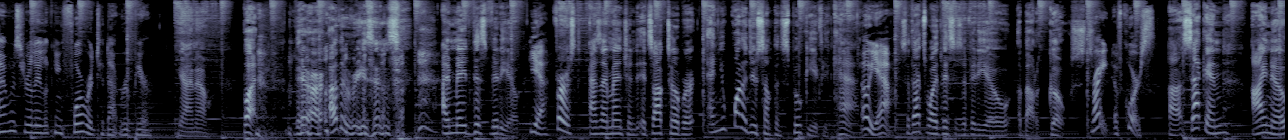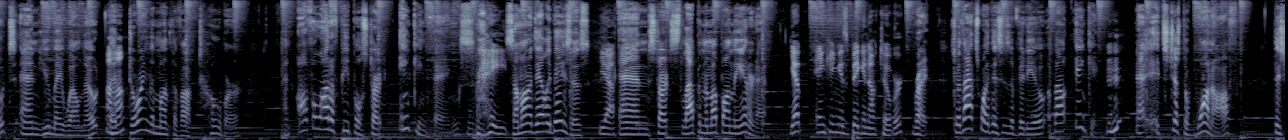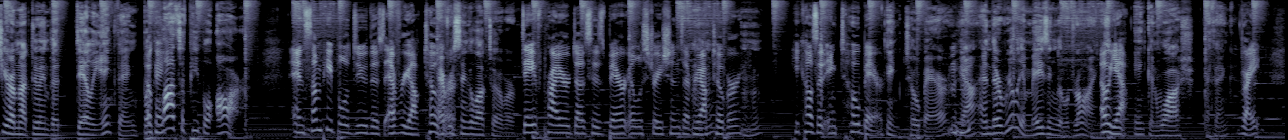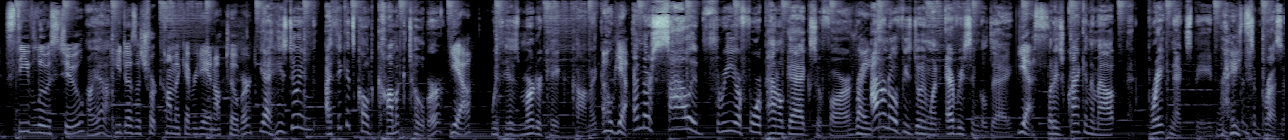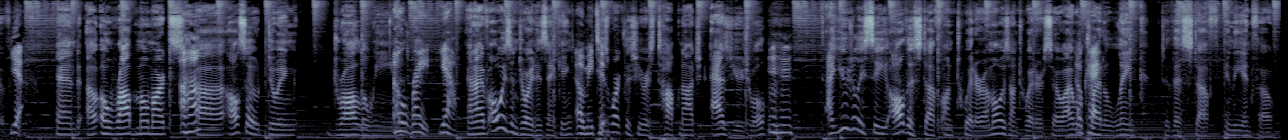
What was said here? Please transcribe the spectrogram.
I was really looking forward to that root beer. Yeah, I know. But there are other reasons I made this video. Yeah. First, as I mentioned, it's October and you want to do something spooky if you can. Oh yeah. So that's why this is a video about a ghost. Right. Of course. Uh, second, I note, and you may well note, Uh-huh. that during the month of October, an awful lot of people start inking things, Right. some on a daily basis, Yeah. and start slapping them up on the internet. Yep. Inking is big in October. Right. So that's why this is a video about inking. Mm-hmm. Now, it's just a one off. This year I'm not doing the daily ink thing, but Okay. lots of people are And some people do this every October. every single October. Dave Pryor does his bear illustrations every Mm-hmm. October. He calls it Inktober. Inktober, yeah, and they're really amazing little drawings. Mm-hmm. Oh yeah. Ink and wash, I think. Right. Steve Lewis too. Oh, yeah. He does a short comic every day in October. Yeah, he's doing, I think it's called Comictober. Yeah. with his murder cake comic. Oh, yeah. And they're solid three or four panel gags so far. Right. I don't know if he's doing one every single day. Yes. But he's cranking them out at breakneck speed. Right. It's impressive. Yeah. And uh, oh, Robb Mommaerts Uh-huh. uh, also doing Drawloween. Oh right. Yeah. And I've always enjoyed his inking. Oh, me too. His work this year is top notch as usual. Mm-hmm. I usually see all this stuff on Twitter. I'm always on Twitter, so I will Okay. try to link to this stuff in the info.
